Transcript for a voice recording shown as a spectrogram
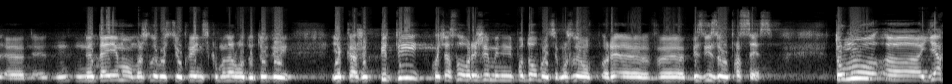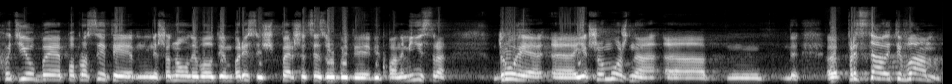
е, не даємо можливості українському народу туди, як кажуть, піти. Хоча слово режим мені не подобається, можливо, в, в безвізовий процес. Тому е, я хотів би попросити, шановний Володимир Борисович, перше це зробити від пана міністра. Друге, е, якщо можна, е, е, представити вам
